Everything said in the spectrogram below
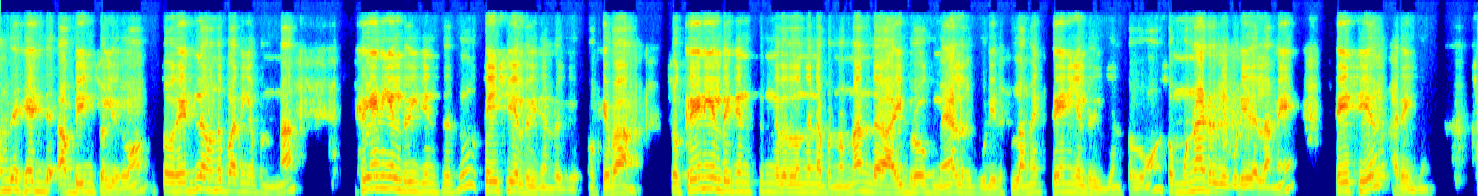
வந்து ஹெட் அப்படின்னு சொல்லிடுவோம். ஸோ ஹெட்ல வந்து பாத்தீங்க அப்படின்னா கிரேனியல் ரீஜன்ஸ் இருக்கு ஃபேஷியல் ரீஜன் இருக்கு. ஓகேவா ஸோ கிரேனியல் ரீஜன்ஸ்ங்கிறது வந்து என்ன பண்ணோம்னா இந்த ஐப்ரோக்கு மேல இருக்கக்கூடியது ஃபுல்லாமே கிரேனியல் ரீஜன் சொல்லுவோம். ஸோ முன்னாடி இருக்கக்கூடியது எல்லாமே ஃபேஷியல் ரீஜன் ஸோ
